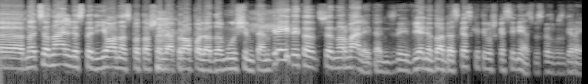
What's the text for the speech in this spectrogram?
nacionalinis stadionas po to šalia Akropolio damušim ten greitai, tai čia normaliai, ten žinai, vieni dobės, kas kiti užkasinės, viskas bus gerai.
